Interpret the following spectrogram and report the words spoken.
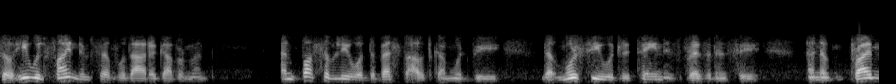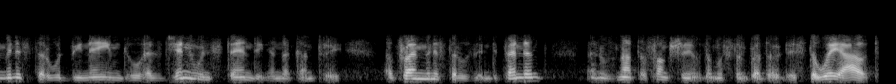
So he will find himself without a government. And possibly what the best outcome would be that Morsi would retain his presidency and a prime minister would be named who has genuine standing in the country. A prime minister who's independent and who's not a functionary of the Muslim Brotherhood. It's the way out.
